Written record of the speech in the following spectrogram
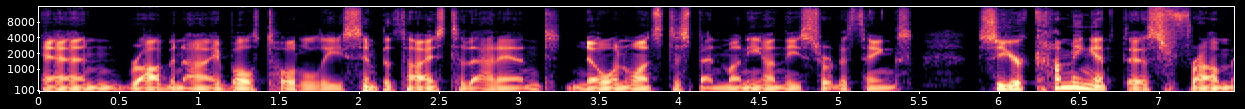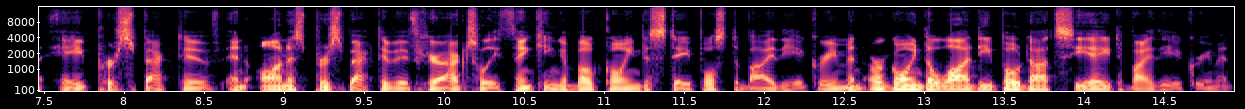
And Rob and I both totally sympathize to that end. No one wants to spend money on these sort of things. So you're coming at this from a perspective, an honest perspective, if you're actually thinking about going to Staples to buy the agreement or going to lawdepot.ca to buy the agreement.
